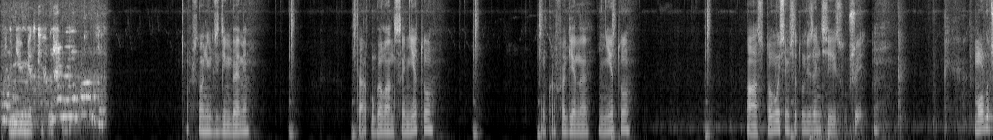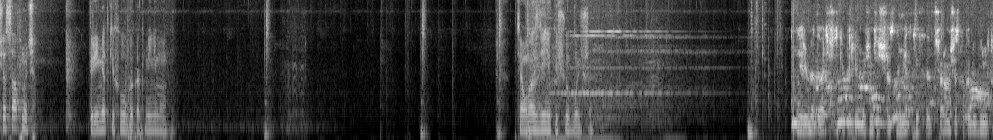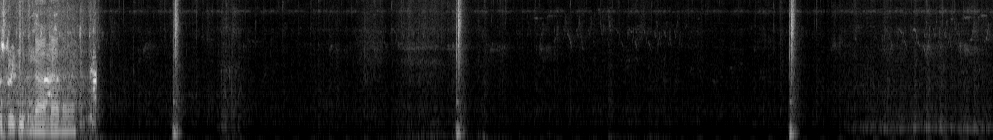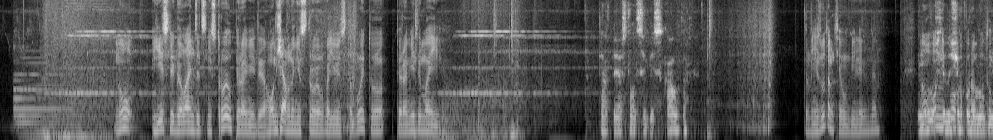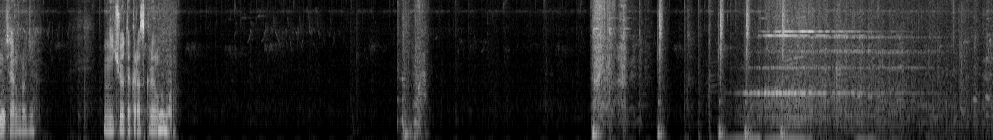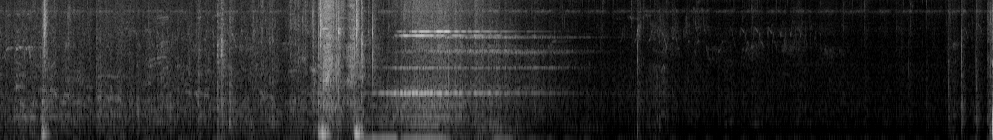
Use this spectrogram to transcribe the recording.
Они в метких вышли. А Что у них с деньгами? Так, у голландца нету. У Карфагена нету. А, 180 у Византии, слушай. Могут сейчас апнуть. Три метких лука как минимум. Хотя у нас денег еще больше. И, ребят, давайте все-таки переключимся сейчас на метких. Все равно сейчас пока бегу никто строить не будет. Да, да, давай. Ну, если голландец не строил пирамиды, а он явно не строил, воюет с тобой, то пирамиды мои. Так, я остался без скаута. Ты внизу там тебя убили да? Ну, он следующим неплохо поработал у убьют. тебя вроде. Ничего так раскрыл. Ну да.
